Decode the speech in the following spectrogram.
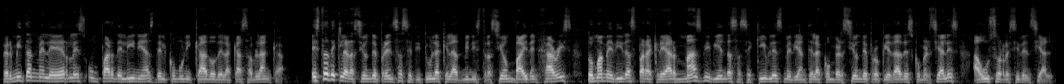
Permítanme leerles un par de líneas del comunicado de la Casa Blanca. Esta declaración de prensa se titula que la administración Biden-Harris toma medidas para crear más viviendas asequibles mediante la conversión de propiedades comerciales a uso residencial.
